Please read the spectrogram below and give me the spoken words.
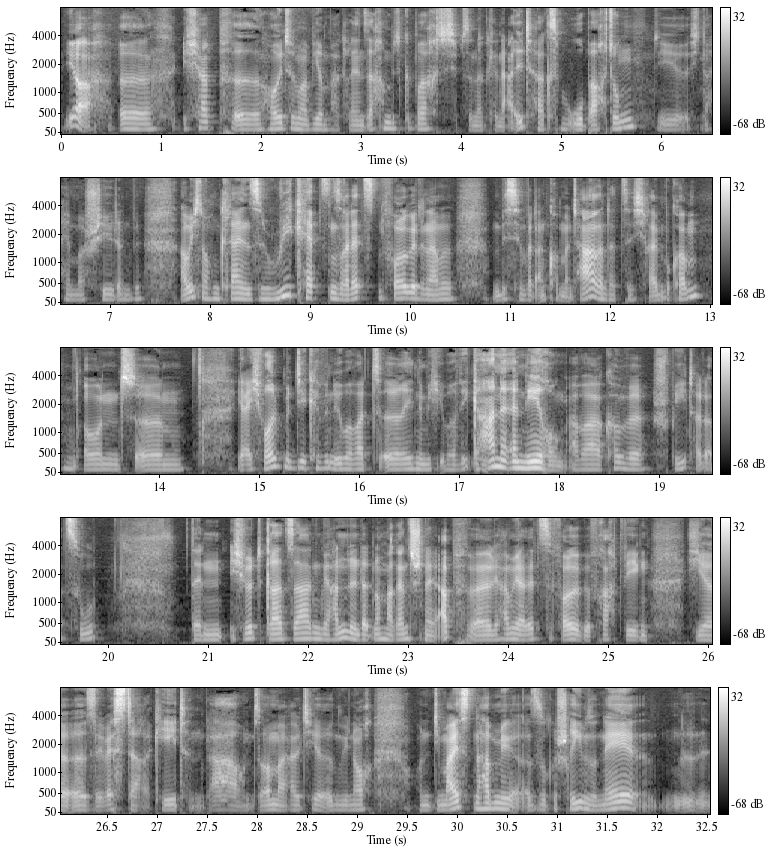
ja, äh, ich habe äh, heute mal wieder ein paar kleine Sachen mitgebracht. Ich habe so eine kleine Alltagsbeobachtung, die ich nachher mal schildern will. Habe ich noch ein kleines Recap zu unserer letzten Folge, dann haben wir ein bisschen was an Kommentaren tatsächlich reinbekommen. Und ähm, ja, ich wollte mit dir, Kevin, über was äh, reden, nämlich über vegane Ernährung, aber kommen wir später dazu. Denn ich würde gerade sagen, wir handeln das nochmal ganz schnell ab, weil wir haben ja letzte Folge gefragt wegen hier äh, Silvester-Raketen, bla, und soll man halt hier irgendwie noch. Und die meisten haben mir also geschrieben, so, nee,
